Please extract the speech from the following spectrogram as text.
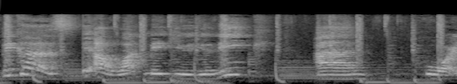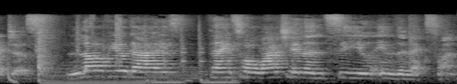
because they are what make you unique and gorgeous. Love you guys. Thanks for watching and see you in the next one.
